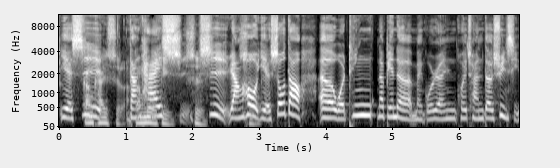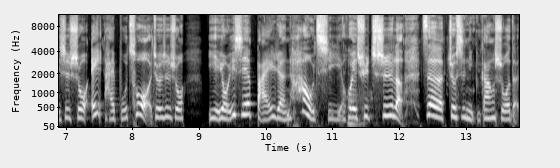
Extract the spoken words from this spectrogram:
也是刚开始了，刚开始是，是，然后也收到呃，我听那边的美国人回传的讯息是说，哎，还不错，就是说。也有一些白人好奇也会去吃了，哦、这就是你刚刚说的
